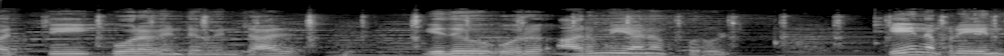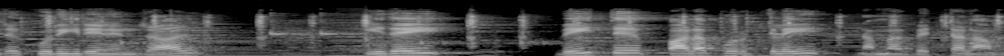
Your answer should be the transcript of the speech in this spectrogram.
பற்றி கூற வேண்டும் என்றால் இது ஒரு அருமையான பொருள். ஏன் அப்படி என்று கூறுகிறேன் என்றால் இதை வைத்து பல பொருட்களை நம்ம வெட்டலாம்.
